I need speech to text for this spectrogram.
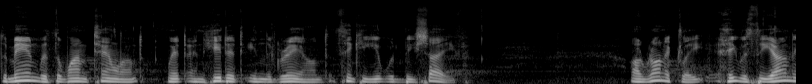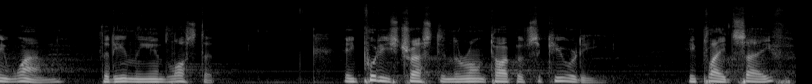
The man with the one talent went and hid it in the ground, thinking it would be safe. Ironically, he was the only one that in the end lost it. He put his trust in the wrong type of security. He played safe,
